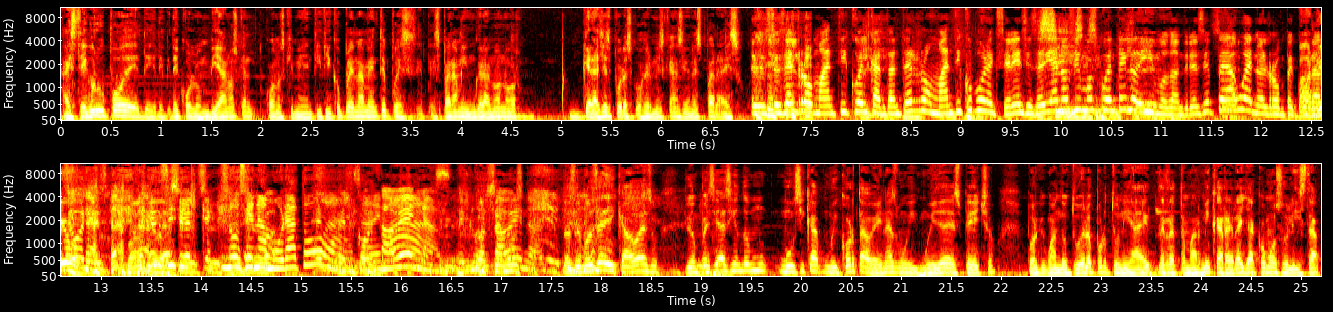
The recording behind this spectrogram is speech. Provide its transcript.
a este grupo de, de- colombianos con los que me identifico plenamente, pues es para mí un gran honor. Gracias por escoger mis canciones para eso. Usted es el romántico, el cantante romántico por excelencia. Ese día Sí, nos dimos sí. cuenta y lo Sí. dijimos. Andrés Cepeda, bueno, el rompecorazones. Barrio. Sí, Sí, el sí, que- sí. Nos enamora a todas. El cortavenas. además. El Nos hemos, cortavenas. nos hemos dedicado a eso. Yo empecé haciendo música muy cortavenas, muy, muy de despecho, porque cuando tuve la oportunidad de, de retomar mi carrera ya como solista,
